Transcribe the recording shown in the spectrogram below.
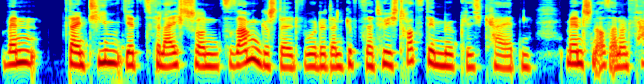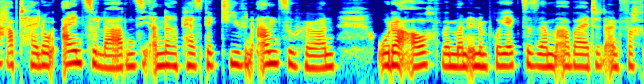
wenn dein Team jetzt vielleicht schon zusammengestellt wurde, dann gibt es natürlich trotzdem Möglichkeiten, Menschen aus einer Fachabteilung einzuladen, sie andere Perspektiven anzuhören oder auch, wenn man in einem Projekt zusammenarbeitet, einfach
